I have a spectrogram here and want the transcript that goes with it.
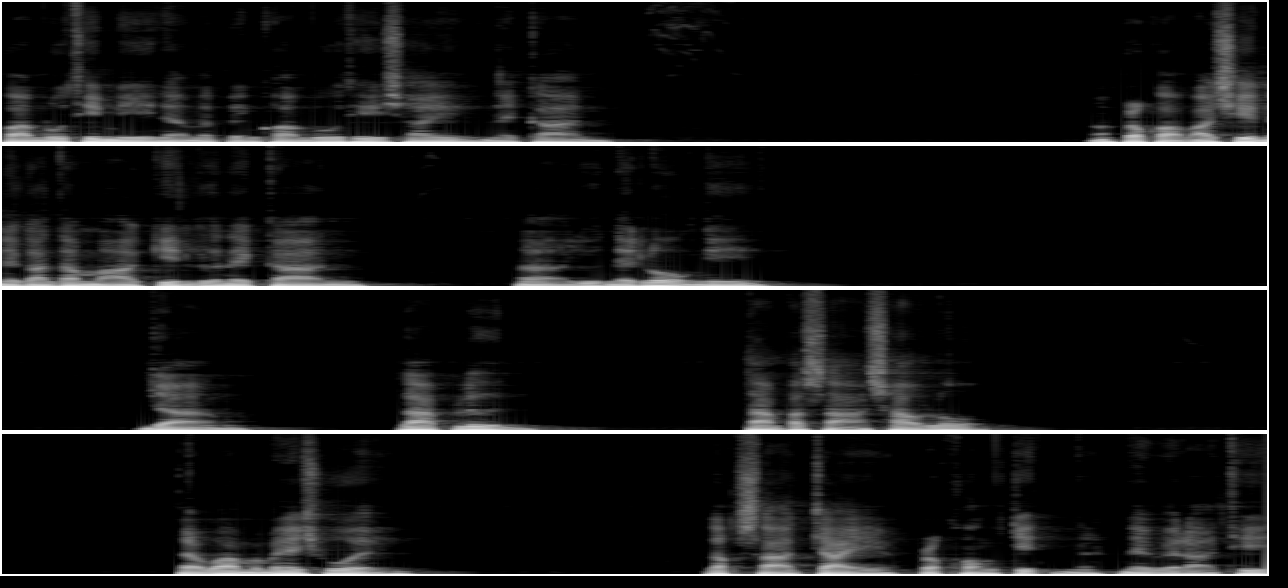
ความรู้ที่มีเนี่ยมันเป็นความรู้ที่ใช้ในการ ประกอบอาชีพในการทำมาหากินหรือในการออยู่ในโลกนี้ อย่างราบลื่น ตามภาษาชาวโลก แต่ว่ามันไม่ได้ช่วย รักษาใจประคองจิตนะในเวลาที่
